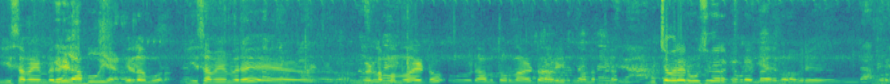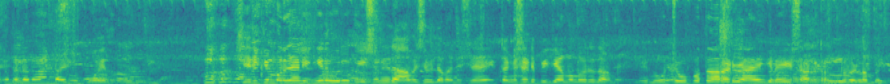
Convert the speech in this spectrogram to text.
ഈ സമയം വരെ ഇടാൻ പോകണം ഈ സമയം വരെ വെള്ളം വന്നതായിട്ടോ ഡാം തുറന്നതായിട്ടോ അറിയിപ്പ് വന്നിട്ടില്ല ഉച്ചവരെ ന്യൂസുകാരൊക്കെ ഇവിടെ ഉണ്ടായിരുന്നു. അവർ തുറക്കുന്നില്ലെന്നുണ്ടായിരിക്കും പോയത്. ശരിക്കും പറഞ്ഞാൽ ഇങ്ങനെ ഒരു ഭീഷണിയുടെ ആവശ്യമില്ല. മനുഷ്യനെ ടെൻഷൻ അടിപ്പിക്കുക എന്നുള്ള ഒരു ഇതാണ് ഈ നൂറ്റി മുപ്പത്തി ആറ് അടി ആയെങ്കിൽ ഈ ഷട്ടറിൽ വെള്ളം വരും.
